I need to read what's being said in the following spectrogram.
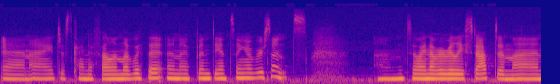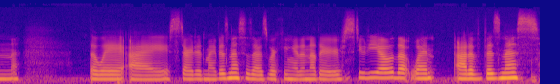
and I just kind of fell in love with it, and I've been dancing ever since. Um, so I never really stopped, and then the way I started my business is I was working at another studio that went out of business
